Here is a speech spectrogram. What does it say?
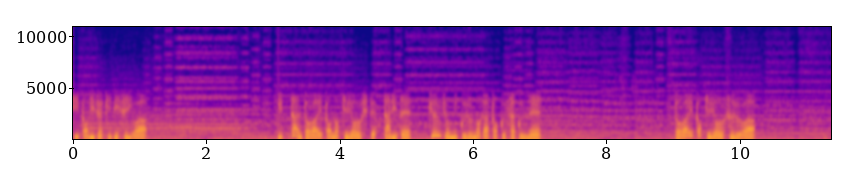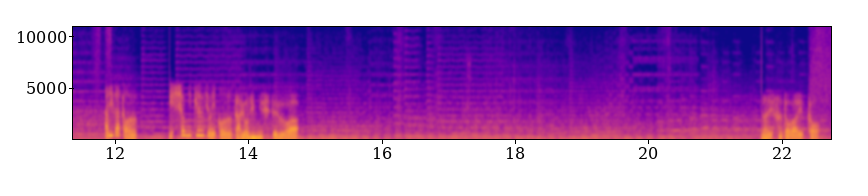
一人じゃ厳しいわ。一旦ドワイトの治療して二人で、救助に来るのが得策ね。ドワイト治療するわ。ありがとう。一緒に救助行こう。頼りにしてるわ。ナイスドワイト。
